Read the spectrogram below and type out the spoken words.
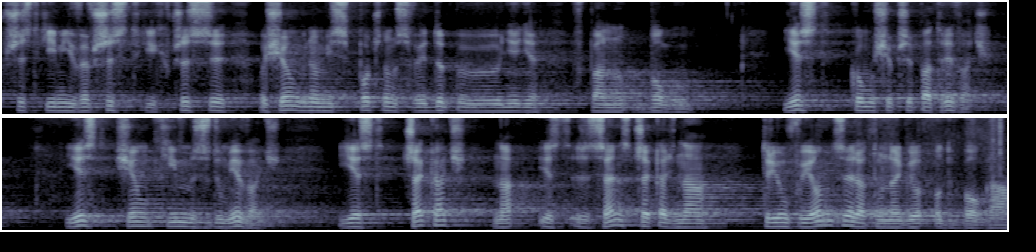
wszystkimi we wszystkich. Wszyscy osiągną i spoczną swoje dopełnienie w Panu Bogu. Jest komu się przypatrywać, jest się kim zdumiewać, jest czekać na, jest sens czekać na triumfujący ratunek od Boga.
